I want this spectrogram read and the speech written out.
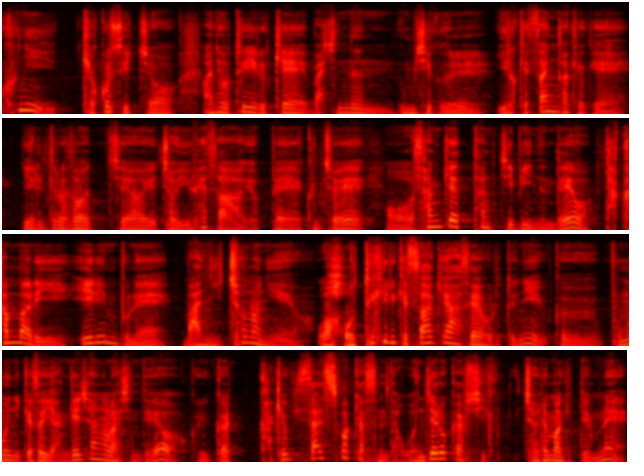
흔히 겪을 수 있죠. 아니 어떻게 이렇게 맛있는 음식을 이렇게 싼 가격에 예를 들어서 제 저희 회사 옆에 근처에 어, 삼계탕 집이 있는데요. 닭 한 마리 1인분에 12,000원이에요. 와 어떻게 이렇게 싸게 하세요? 그랬더니 그 부모님께서 양계장을 하신대요. 그러니까 가격이 쌀 수밖에 없습니다. 원재료 값이 저렴하기 때문에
